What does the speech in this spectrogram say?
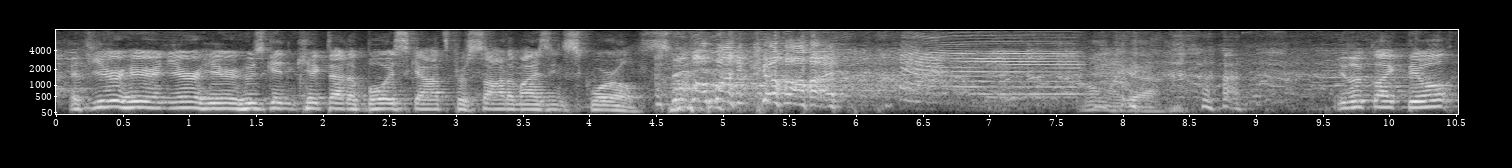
If you're here and you're here, who's getting kicked out of Boy Scouts for sodomizing squirrels? Oh my god! Oh my god. you look like the only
